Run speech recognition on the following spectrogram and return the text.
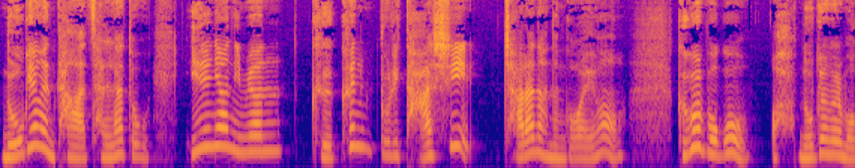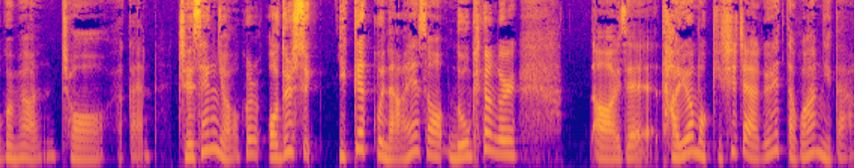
녹용은 다 잘라도 1년이면 그 큰 뿔이 다시 자라나는 거예요. 그걸 보고 어, 녹용을 먹으면 저 약간 재생력을 얻을 수 있겠구나 해서 녹용을 어, 이제 다려 먹기 시작을 했다고 합니다.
